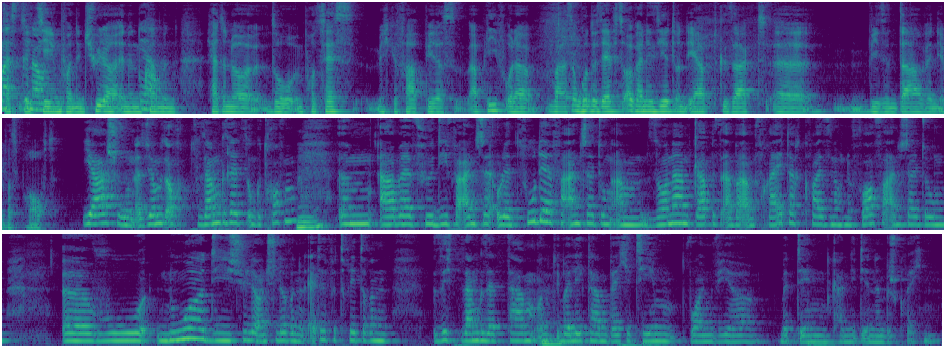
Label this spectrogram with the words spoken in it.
dass, dass die genau. Themen von den SchülerInnen ja. kommen. Ich hatte nur so im Prozess mich gefragt, wie das ablief oder war das im Grunde selbst organisiert und ihr habt gesagt, äh, wir sind da, wenn ihr was braucht? Ja, schon. Also wir haben uns auch zusammengesetzt und getroffen. Mhm. Ähm, aber für die Veranstaltung oder zu der Veranstaltung am Sonnabend gab es aber am Freitag quasi noch eine Vorveranstaltung, äh, wo nur die Schüler und Schülerinnen und Elternvertreterinnen sich zusammengesetzt haben und mhm. überlegt haben, welche Themen wollen wir mit den Kandidierenden besprechen.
